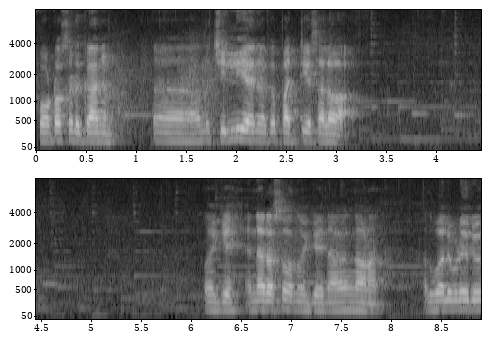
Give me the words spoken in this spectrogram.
ഫോട്ടോസ് എടുക്കാനും ഒന്ന് ചില്ല് ചെയ്യാനും ഒക്കെ പറ്റിയ സ്ഥലമാണ് നോക്കിയേ എന്നാ രസമാണ് നോക്കിയേ അതിനകം കാണാൻ. അതുപോലെ ഇവിടെ ഒരു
